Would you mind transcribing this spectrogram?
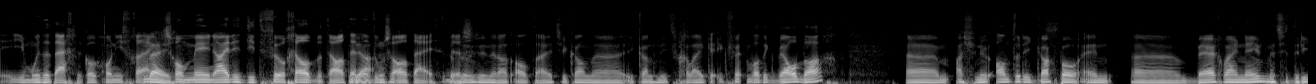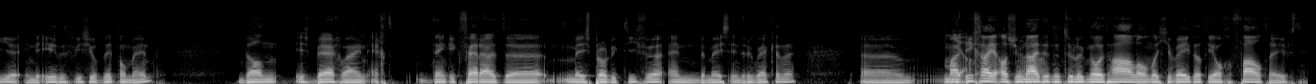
je moet het eigenlijk ook gewoon niet vergelijken. Nee. Het is gewoon Man United die te veel geld betaalt en Ja. dat doen ze altijd. Dat Dus doen ze inderdaad altijd. Je kan, eh, je kan het niet vergelijken. Ik vind, wat ik wel dacht, ehm, als je nu Anthony Gakpo en eh, Bergwijn neemt met z'n drieën in de Eredivisie op dit moment, dan is Bergwijn echt, denk ik, veruit de meest productieve en de meest indrukwekkende. Ehm, maar ja. die ga je als United Ja. natuurlijk nooit halen, omdat je weet dat hij al gefaald heeft.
